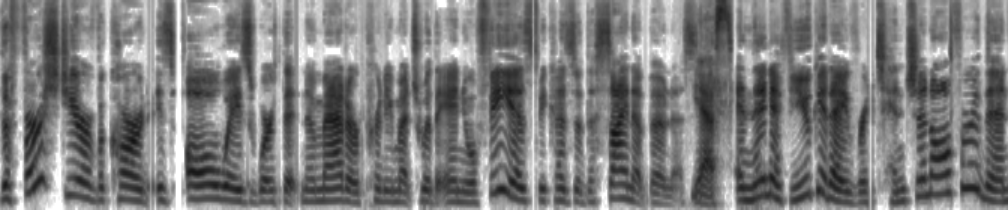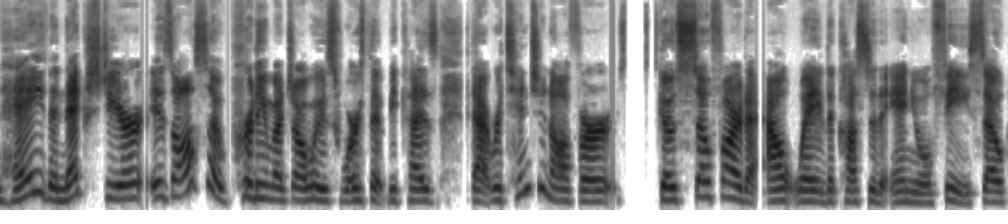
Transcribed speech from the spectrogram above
the first year of a card is always worth it, no matter pretty much what the annual fee is because of the sign up bonus. Yes. And then if you get a retention offer, then hey, the next year is also pretty much always worth it because that retention offer goes so far to outweigh the cost of the annual fee. So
